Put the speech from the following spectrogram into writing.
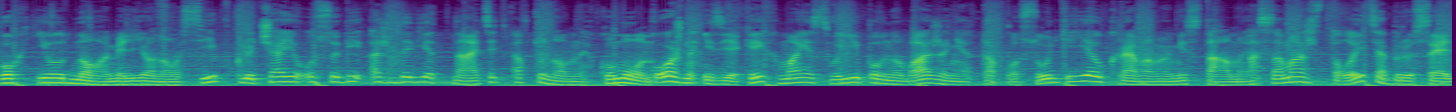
2,1 мільйона осіб, включає у собі аж 19 автономних комун, кожна із яких має свої повноваження та по суті є окремими містами. А сама ж столиця Брюссель,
